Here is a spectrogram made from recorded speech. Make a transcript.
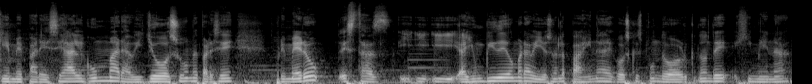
que me parece algo maravilloso, me parece, primero estás, y, hay un video maravilloso en la página de gosques.org donde Jimena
